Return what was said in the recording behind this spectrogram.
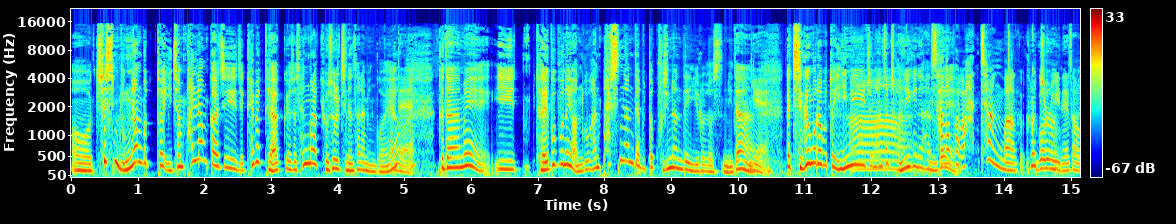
어 76년부터 2008년까지 이제 퀘벡 대학교에서 생물학 교수를 지낸 사람인 거예요. 네. 그 다음에 이 대부분의 연구가 한 80년대부터 90년대에 이루어졌습니다. 예. 그러니까 지금으로부터 이미 좀 아, 한참 전이기는 한데. 산업화가 한창 막그 그렇죠. 걸로 인해서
